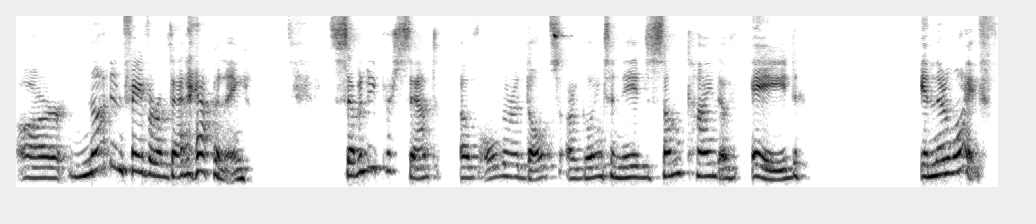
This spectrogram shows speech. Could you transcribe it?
are not in favor of that happening. 70% of older adults are going to need some kind of aid in their life.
